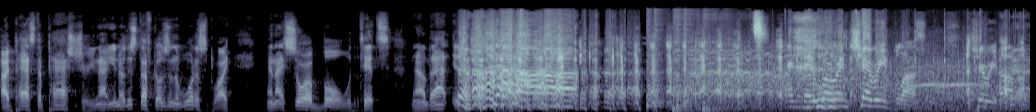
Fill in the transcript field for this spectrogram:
I passed a pasture. You know, you know this stuff goes in the water supply, and I saw a bull with tits. Now that is and they were in cherry blossoms. Cherry blossoms.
